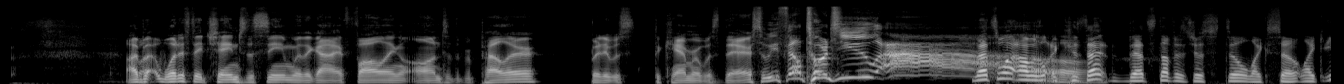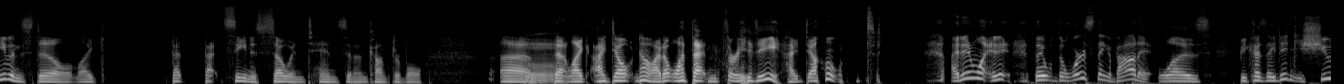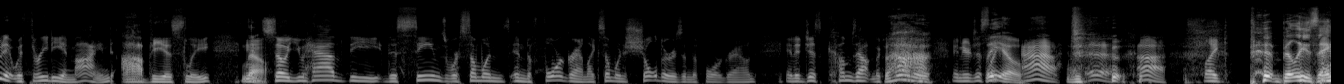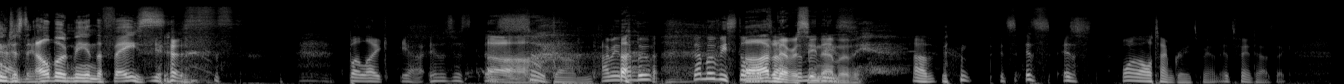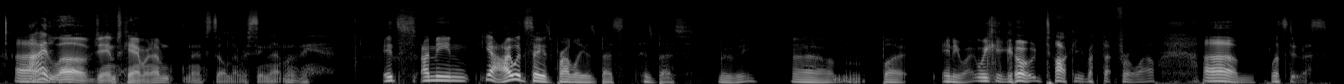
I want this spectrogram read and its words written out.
I bet. What if they changed the scene with a guy falling onto the propeller, but it was the camera was there, so he fell towards you? Ah! that's what i was like because Oh. that that stuff is just still like so like even still like that that scene is so intense and uncomfortable um that Mm. like i don't know i don't want that in 3d i don't I didn't want it. The, the worst thing about it was because they didn't shoot it with 3D in mind, obviously. No. And so you have the the scenes where someone's in the foreground, like someone's shoulder is in the foreground, and it just comes out in the corner, Ah, and you're just Leo. like ah ugh, ah like Billy Zane Bad, just man. elbowed me in the face. yes. But like yeah, it was just it was so dumb. I mean that movie that movie still. Holds I've up. never The seen that movie. Uh, it's it's it's one of the all time greats, man. It's fantastic. Uh, I love James Cameron. I'm, I've still never seen that movie. it's I mean, yeah, I would say it's probably his best his best movie. Um, but anyway, we could go talking about that for a while. Um, let's do this.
